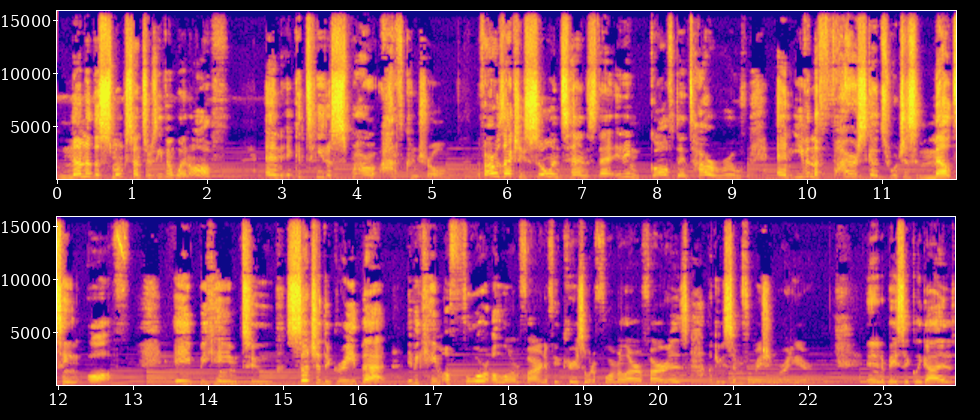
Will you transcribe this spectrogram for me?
none of the smoke sensors even went off, and it continued to spiral out of control. The fire was actually so intense that it engulfed the entire roof, and even the fire escapes were just melting off. It became to such a degree that it became a four alarm fire. And if you're curious what a four alarm fire is, I'll give you some information right here. And basically, guys,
